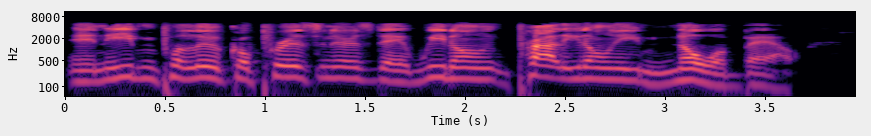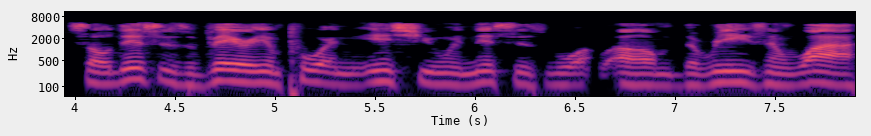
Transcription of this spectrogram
and even political prisoners that we don't, probably don't even know about. So this is a very important issue, and this is um, the reason why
